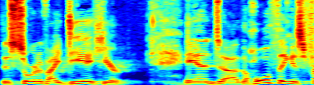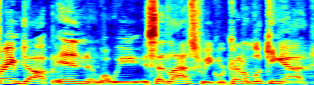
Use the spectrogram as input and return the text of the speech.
this sort of idea here. And uh, the whole thing is framed up in what we said last week. We're kind of looking at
